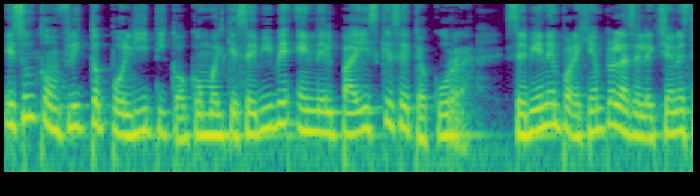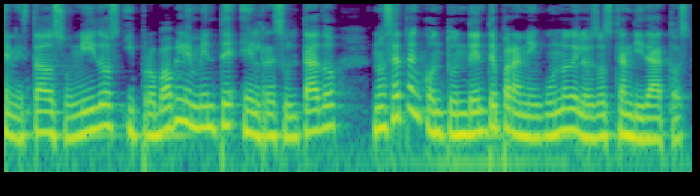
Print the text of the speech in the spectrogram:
es un conflicto político como el que se vive en el país que se te ocurra. Se vienen, por ejemplo, las elecciones en Estados Unidos y probablemente el resultado no sea tan contundente para ninguno de los dos candidatos.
